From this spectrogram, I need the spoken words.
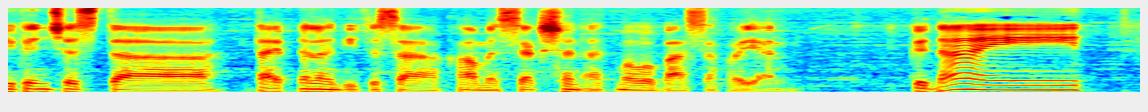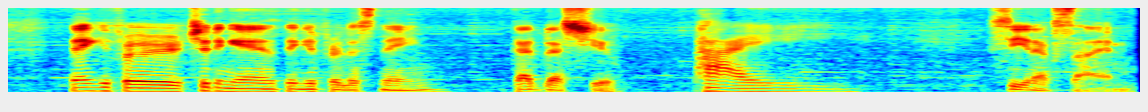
you can just uh, type na lang dito sa comment section at mababasa ko yan. Good night. Thank you for tuning in. Thank you for listening. God bless you. Bye. See you next time.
